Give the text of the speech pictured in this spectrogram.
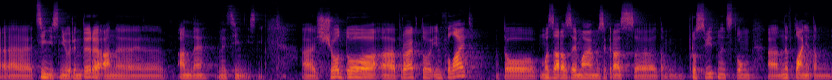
е, ціннісні орієнтири, а не, а не неціннісні. Е, Щодо проекту InfoLight, то ми зараз займаємося якраз там просвітництвом не в плані там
